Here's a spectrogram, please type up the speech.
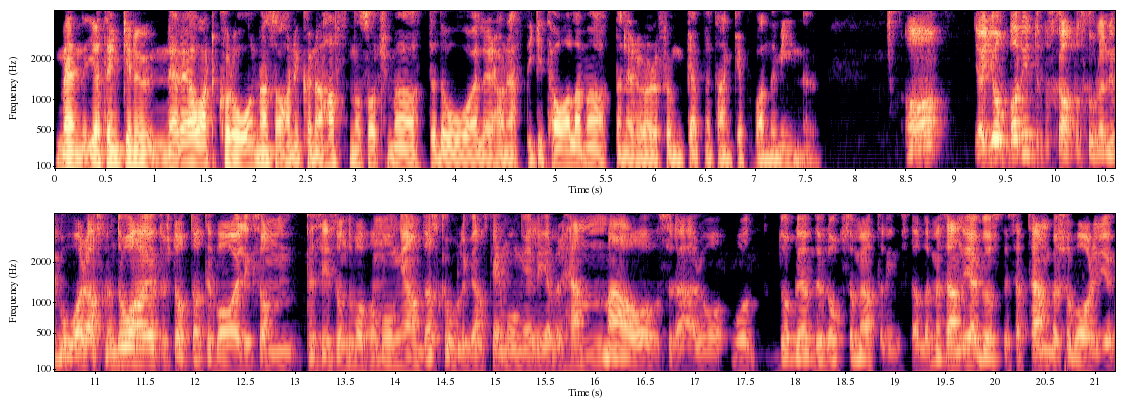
men jag tänker nu när det har varit corona så har ni kunnat haft någon sorts möte då eller har ni haft digitala möten eller hur har det funkat med tanke på pandemin nu? Ja, jag jobbade inte på Skaparskolan i våras, men då har jag förstått att det var liksom, precis som det var på många andra skolor, ganska många elever hemma och sådär. Och, och, då blev det väl också möten inställda. Men sen i augusti-september så var det ju,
